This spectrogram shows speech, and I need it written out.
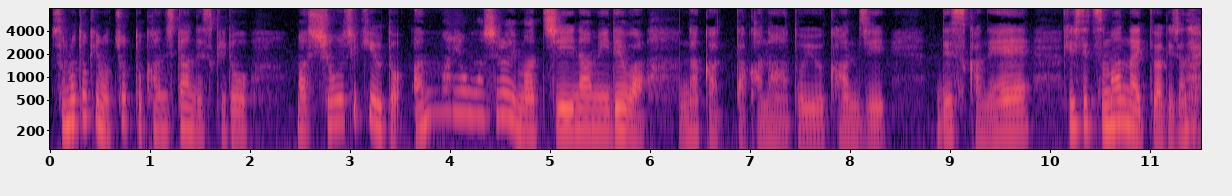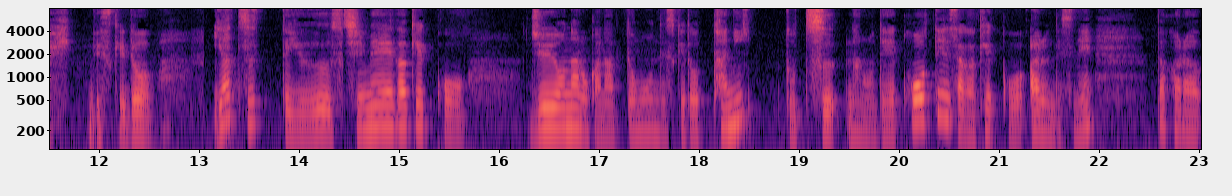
その時もちょっと感じたんですけど、まあ、正直言うとあんまり面白い街並みではなかったかなという感じですかね。決してつまんないってわけじゃないんですけど「やつ」っていう地名が結構重要なのかなって思うんですけど「谷」と「津」なので高低差が結構あるんですね。だから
